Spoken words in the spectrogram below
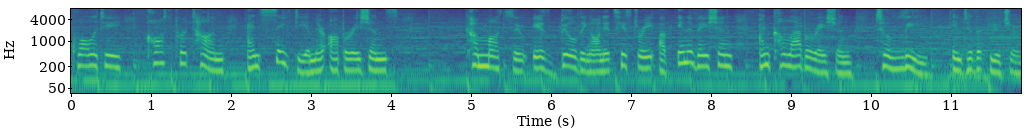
quality, cost per ton, and safety in their operations. Komatsu is building on its history of innovation and collaboration to lead into the future.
